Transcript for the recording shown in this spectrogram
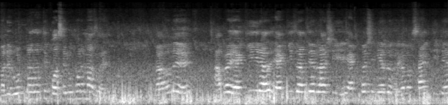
মানে কসের উপরে না যায়। তাহলে আমরা একই একই জাতের রাশি এক পাশে নিয়ে যাব যেমন সাইন থিটা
